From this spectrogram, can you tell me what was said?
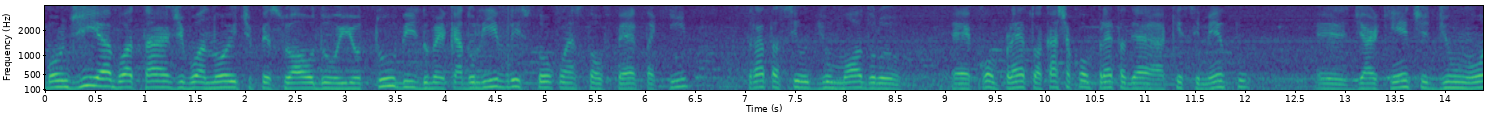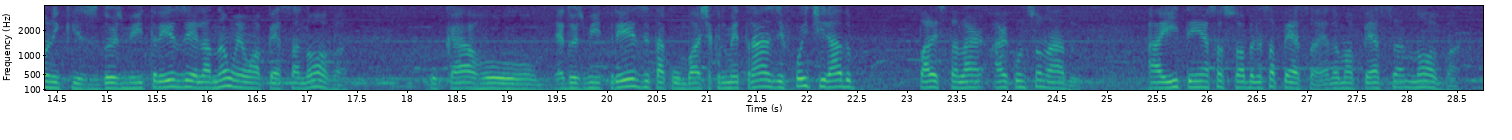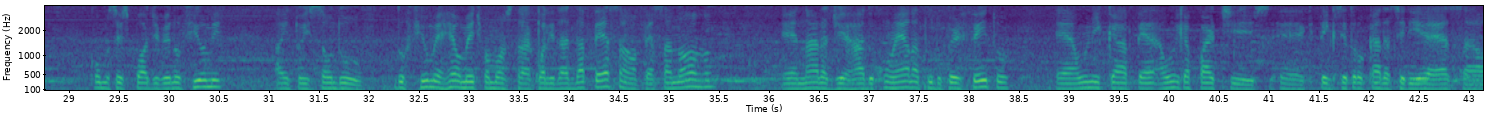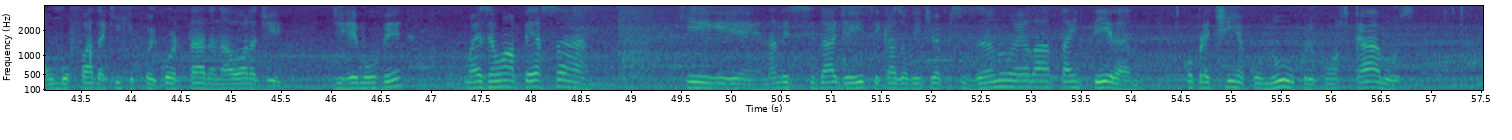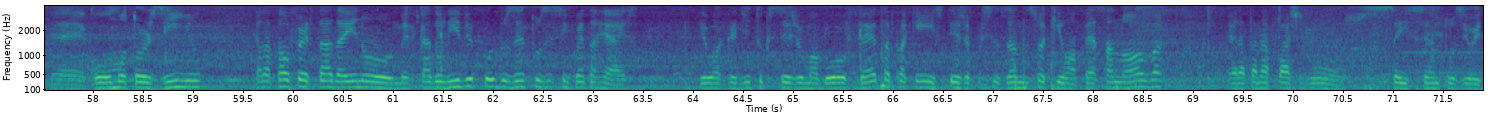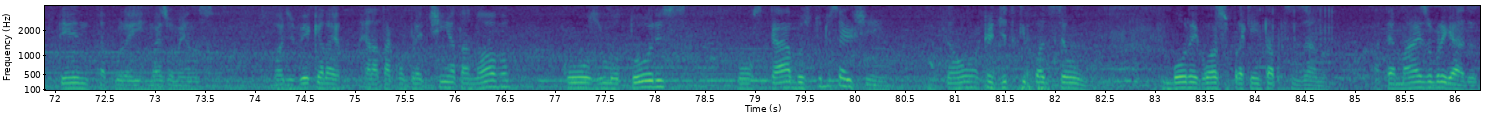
Bom dia, boa tarde, boa noite, pessoal do YouTube do Mercado Livre. Estou com esta oferta aqui. Trata-se de um módulo é, completo, a caixa completa de aquecimento é, de ar quente de um Onix 2013. Ela não é uma peça nova. O carro é 2013, está com baixa quilometragem foi tirado para instalar ar condicionado. Aí tem essa sobra dessa peça. Ela é uma peça nova como vocês podem ver no filme, a intuição do, do filme é realmente para mostrar a qualidade da peça, é uma peça nova, é nada de errado com ela, tudo perfeito. É a única, a única parte é, que tem que ser trocada seria essa almofada aqui que foi cortada na hora de, de remover, mas é uma peça que na necessidade aí, se caso alguém estiver precisando, ela está inteira, completinha com o núcleo, com os cabos, é, com o um motorzinho. Ela está ofertada aí no Mercado Livre por 250 reais. Eu acredito que seja uma boa oferta para quem esteja precisando disso aqui, uma peça nova. Ela está na faixa de uns 680 por aí, mais ou menos. Pode ver que ela ela está completinha, está nova, com os motores, com os cabos, tudo certinho. Então acredito que pode ser um, um bom negócio para quem está precisando. Até mais, obrigado.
